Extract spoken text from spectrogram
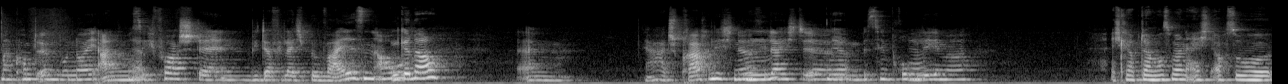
Man kommt irgendwo neu an, muss sich vorstellen, wieder vielleicht beweisen auch. Genau. Ähm, ja, hat sprachlich ne, mhm. vielleicht äh, ein bisschen Probleme. Ich glaube, da muss man echt auch so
